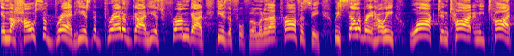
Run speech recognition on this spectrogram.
in the house of bread. He is the bread of God. He is from God. He is the fulfillment of that prophecy. We celebrate how he walked and taught and he taught.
